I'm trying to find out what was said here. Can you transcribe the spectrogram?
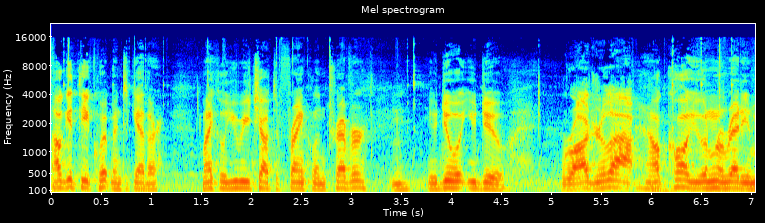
I'll get the equipment together. Michael, you reach out to Franklin. Trevor, hmm? you do what you do. Roger that. I'll call you when we're ready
